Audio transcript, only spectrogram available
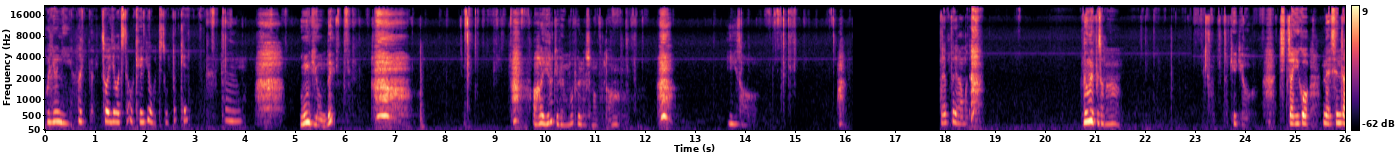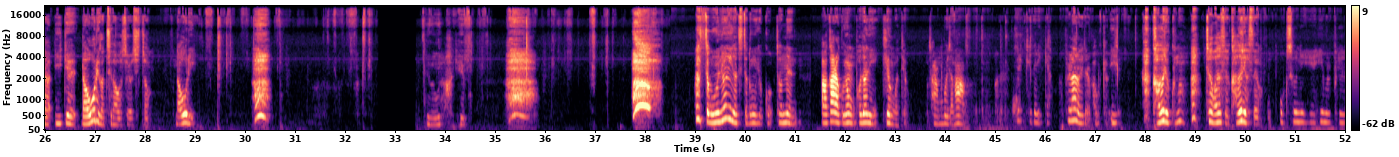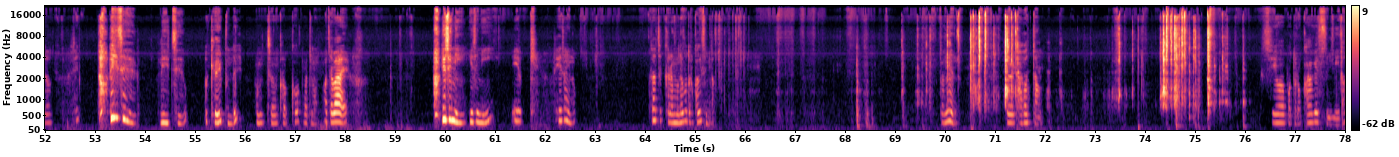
원영이. 아, 저 이거 진짜 어, 개 귀여워. 진짜 어떡해. 음. 너무 귀여운데? 아 이렇게 멤버별로 주나 보다. 이사. 더 예쁘게 나온 거. 너무 예쁘잖아. 진짜 개 귀여워. 진짜 이거 네 진짜 이게 나오리 같이 나왔어요 진짜. 나오리. 이거 너무 개 예뻐. 아 진짜 원영이가 진짜 너무 귀엽고 저는 아가라고용 버전이 귀여운 것 같아요. 잘 안 보이잖아. 이렇게 해드릴게요. 플라로이드를 봐볼게요. 이 가을이었구나. 제가 맞았어요. 가을이었어요. 옥순이의 힘을 빌려 셋. 리즈 리즈 개 예쁜데? 아무튼 그렇고 마지막 아 제발 유진이 유진이 이렇게 세 장이나 사 체크를 한번 해보도록 하겠습니다. 일단은 15장 씌워보도록 하겠습니다.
